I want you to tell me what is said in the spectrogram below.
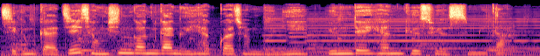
지금까지 정신건강의학과 전문의 윤대현 교수였습니다.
